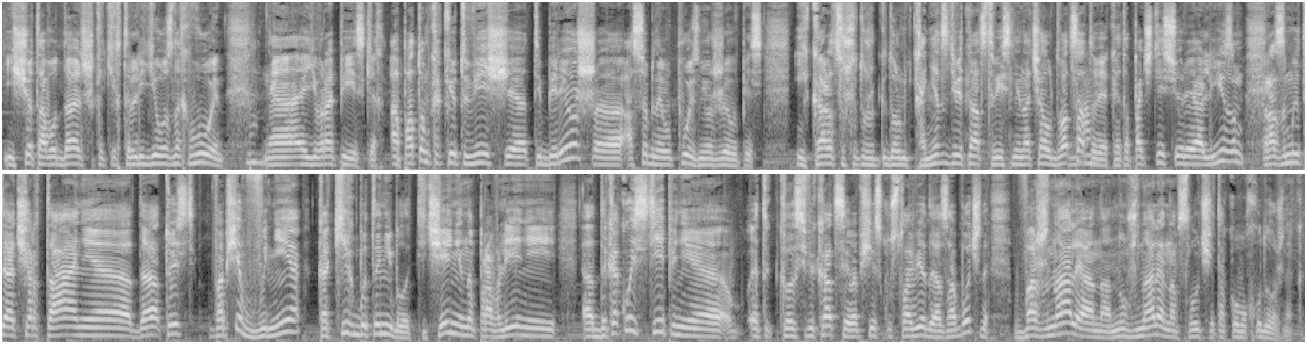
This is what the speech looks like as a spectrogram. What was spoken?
еще того дальше каких-то религиозных войн да. э, европейских. А потом какую-то вещь э, ты берешь, э, особенно его позднюю живопись, и кажется, что это уже должно это конец 19 если не начало 20 да. века. Это почти сюрреализм, размытые очертания, да, то есть вообще вне каких бы то ни было течений, направлений. А до какой степени эта классификация вообще искусствоведы озабочены? Важна ли она, нужна ли она в случае такого художника?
